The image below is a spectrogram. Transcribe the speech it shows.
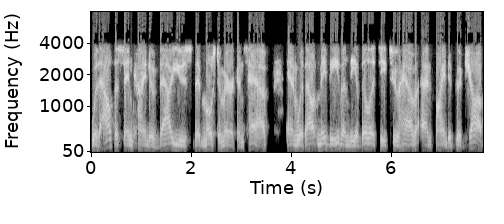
without the same kind of values that most Americans have and without maybe even the ability to have and find a good job,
